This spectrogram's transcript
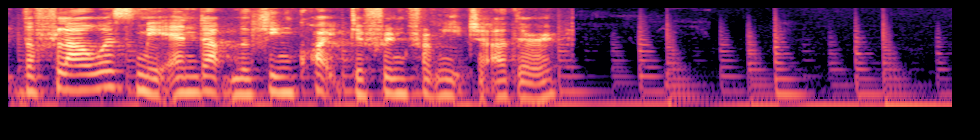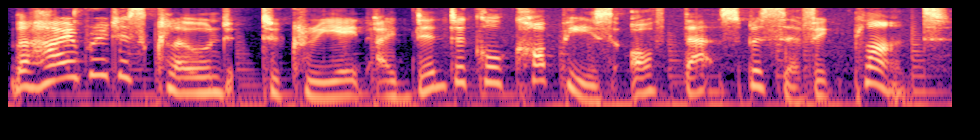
The flowers may end up looking quite different from each other. The hybrid is cloned to create identical copies of that specific plant.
